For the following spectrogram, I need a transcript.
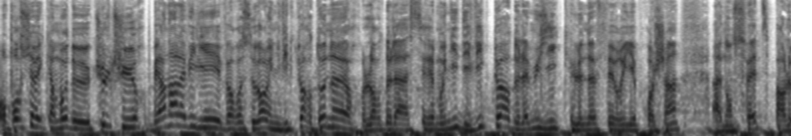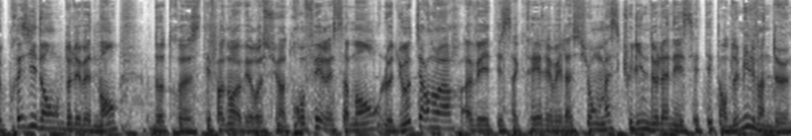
On poursuit avec un mot de culture. Bernard Lavillier va recevoir une victoire d'honneur lors de la cérémonie des victoires de la musique le 9 février prochain. Annonce faite par le président de l'événement. D'autres Stéphanois avaient reçu un trophée récemment. Le duo Terre Noire avait été sacré révélation masculine de l'année. C'était en 2022.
